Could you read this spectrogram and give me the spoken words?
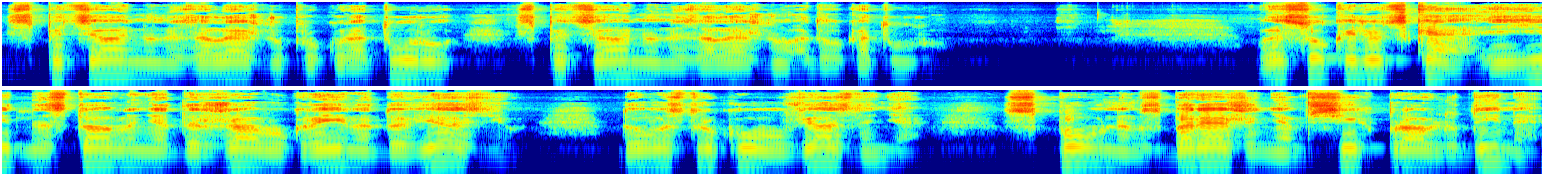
спеціальну незалежну прокуратуру, спеціальну незалежну адвокатуру. Високе людське і гідне ставлення держави Україна до в'язнів довгострокового ув'язнення з повним збереженням всіх прав людини,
